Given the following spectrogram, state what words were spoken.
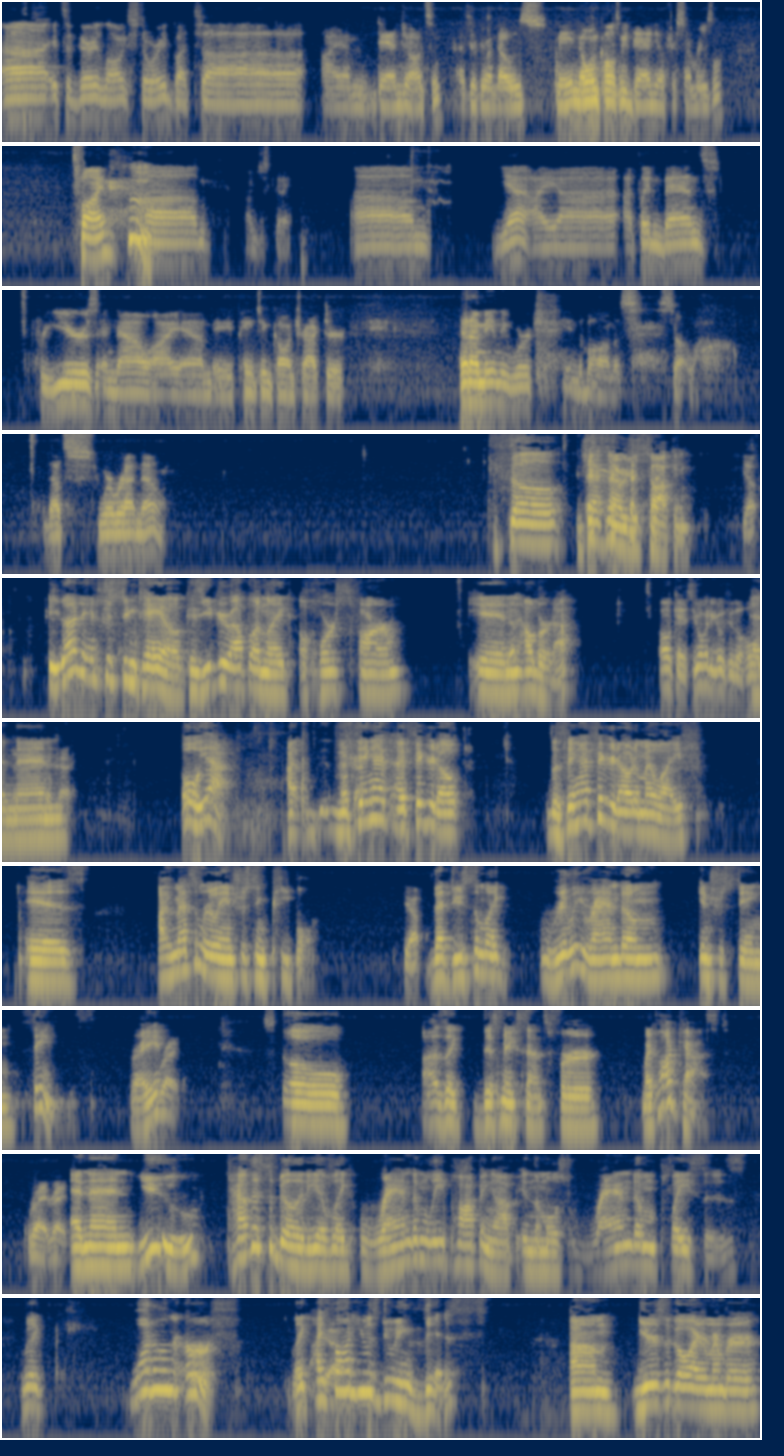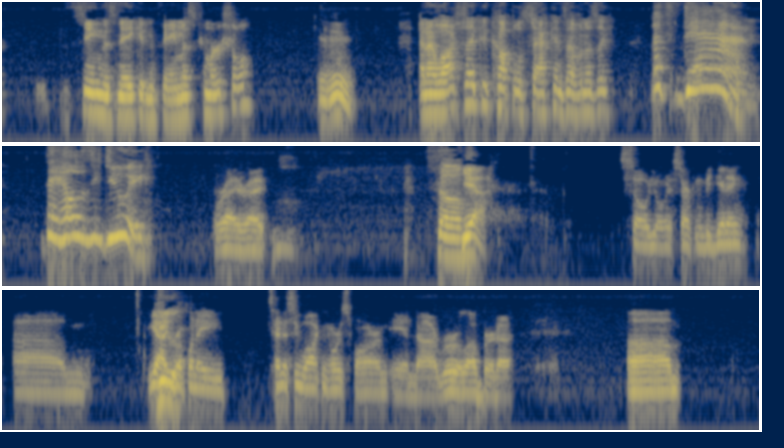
Uh, it's a very long story, but uh, I am Dan Johnson, as everyone knows me. No one calls me Daniel for some reason. It's fine. Hmm. Um, I'm just kidding. Um, yeah, I uh, I played in bands for years, and now I am a painting contractor, and I mainly work in the Bahamas. So that's where we're at now. So Jess and I were just talking. Yep. You got an interesting tale because you grew up on like a horse farm in Yep. Alberta. Okay, so you want me to go through the whole And thing? then- okay. Oh yeah, I, the Okay. thing I, I figured out, the thing I figured out in my life is I've met some really interesting people. Yep. That do some like really random, interesting things, right? right. So I was like, this makes sense for my podcast. Right, right. And then you have this ability of like randomly popping up in the most random places. Like, what on earth? Like, I Yeah. thought he was doing this. Um, years ago, I remember seeing this Naked and Famous commercial, hmm and I watched like a couple seconds of it, and I was like, that's Dan. What the hell is he doing? Right, right. So, Yeah. So you want me to start from the beginning? Um, yeah, I grew it. up on a Tennessee walking horse farm in uh, rural Alberta. Um,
